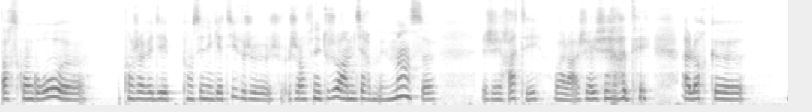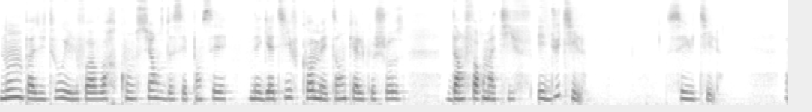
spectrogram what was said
parce qu'en gros euh, quand j'avais des pensées négatives j'en venais toujours à me dire mais mince j'ai raté voilà j'ai raté alors que non pas du tout il faut avoir conscience de ces pensées négatives comme étant quelque chose d'informatif et d'utile c'est utile. Euh,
